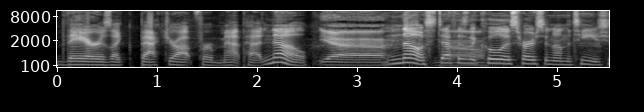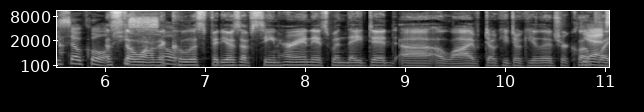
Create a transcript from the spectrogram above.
there as like backdrop for MatPat. No, Yeah. no, Steph is the coolest person on the team. She's so cool. That's She's still one of the coolest videos I've seen her in is when they did uh, a live Doki Doki Literature Club Yes.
